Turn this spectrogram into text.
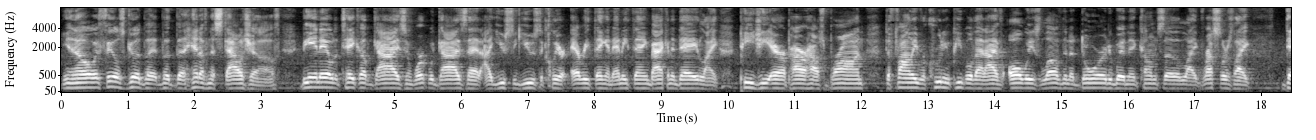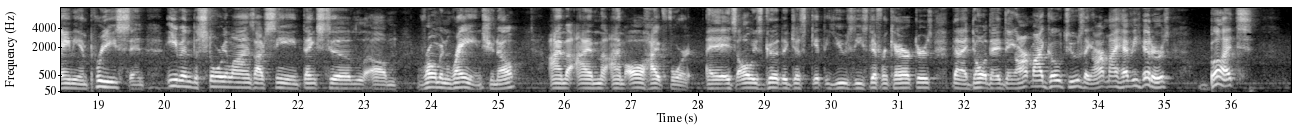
you know, it feels good the, the the hint of nostalgia of being able to take up guys and work with guys that I used to use to clear everything and anything back in the day, like PG era powerhouse Braun, to finally recruiting people that I've always loved and adored when it comes to like wrestlers like Damian Priest and even the storylines I've seen thanks to um, Roman Reigns. You know, I'm I'm I'm all hyped for it. It's always good to just get to use these different characters that I don't, they, they aren't my go tos, they aren't my heavy hitters, but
